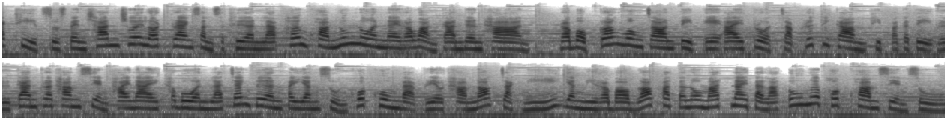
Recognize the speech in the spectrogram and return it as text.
Active Suspension ช่วยลดแรงสั่นสะเทือน และเพิ่มความนุ่มนวลในระหว่างการเดินทาง ระบบกล้องวงจรปิด AI ตรวจจับพฤติกรรมผิดปกติ หรือการกระทำเสี่ยงภายในขบวน และแจ้งเตือนไปยังศูนย์ควบคุมแบบเรียลไทม์นอกจากนี้ยังมีระบบล็อกอัตโนมัติในแต่ละตู้เมื่อพบความเสี่ยงสูง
